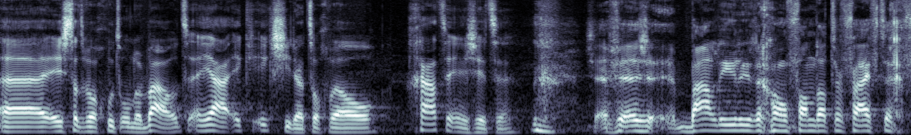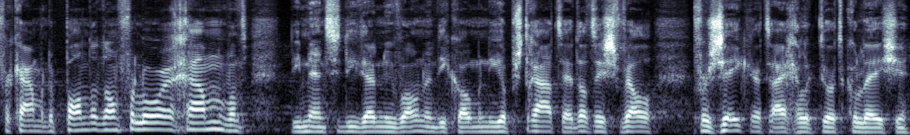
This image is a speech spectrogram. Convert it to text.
Uh, is dat wel goed onderbouwd? En ja, ik, ik zie daar toch wel gaten in zitten. Balen jullie er gewoon van dat er 50 verkamerde panden dan verloren gaan? Want die mensen die daar nu wonen, die komen niet op straat. Hè? Dat is wel verzekerd eigenlijk door het college.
